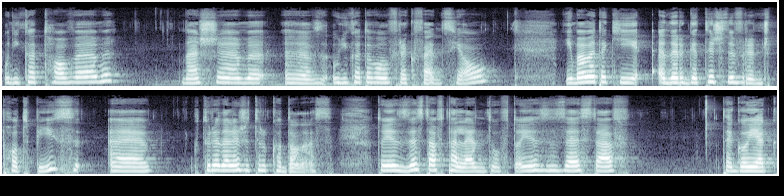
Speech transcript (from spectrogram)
unikatowym naszym e, unikatową frekwencją i mamy taki energetyczny wręcz podpis, e, który należy tylko do nas. To jest zestaw talentów, to jest zestaw tego, jak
